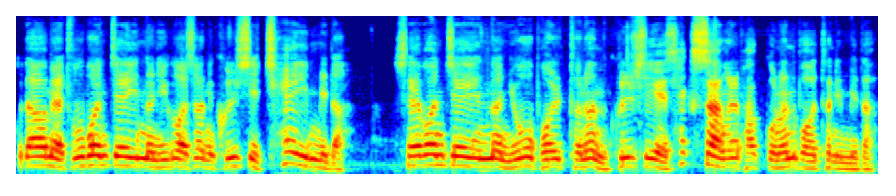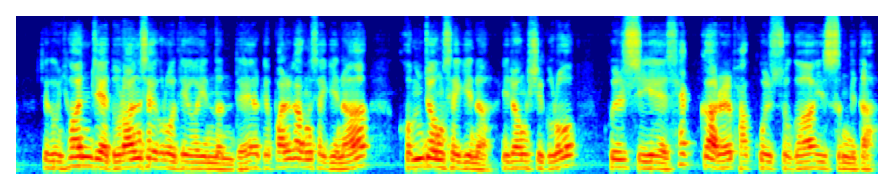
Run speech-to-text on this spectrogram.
그 다음에 두 번째 있는 이것은 글씨 체입니다. 세 번째 있는 요 버튼은 글씨의 색상을 바꾸는 버튼입니다. 지금 현재 노란색으로 되어 있는데 이렇게 빨강색이나 검정색이나 이런 식으로 글씨의 색깔을 바꿀 수가 있습니다.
